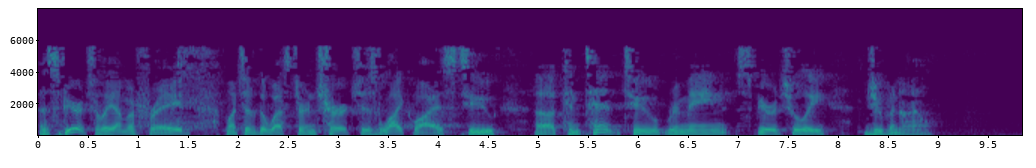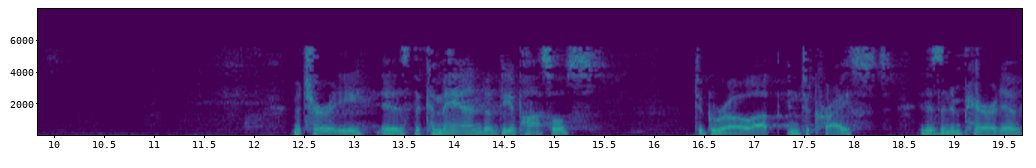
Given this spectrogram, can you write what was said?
And spiritually, I'm afraid, much of the Western church is likewise to uh, content to remain spiritually juvenile. Maturity is the command of the apostles to grow up into Christ. It is an imperative.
